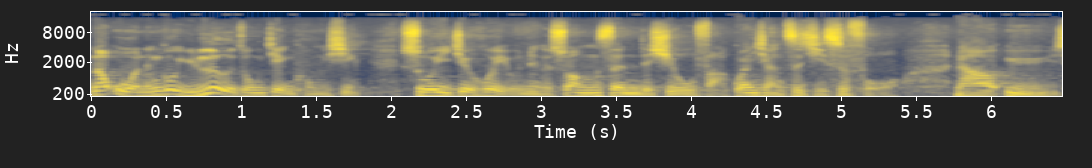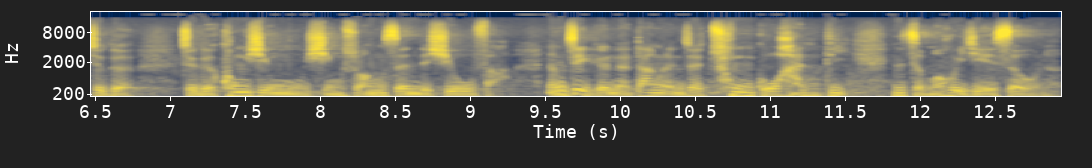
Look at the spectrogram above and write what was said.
那我能够于乐中见空性，所以就会有那个双生的修法，观想自己是佛，然后与这个这个空行母行双生的修法。那么这个呢，当然在中国汉地，那怎么会接受呢？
